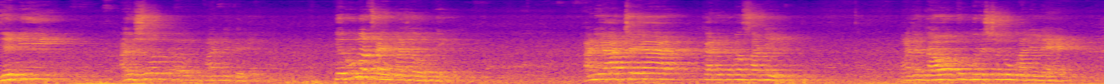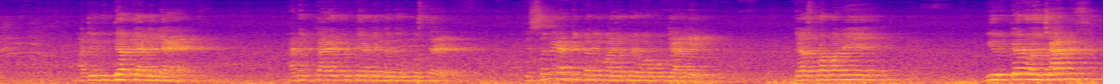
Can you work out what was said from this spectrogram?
हे मी आयुष्यात मान्य केले. ते ऋणच आहे माझ्यावरती. आणि आजच्या या कार्यक्रमासाठी माझ्या गावातून बरेचसे लोक आलेले आहेत. माझे विद्यार्थी आलेले आहेत. आणि कार्यकर्ते या ठिकाणी उपस्थित आहेत. ते सगळे या ठिकाणी माझ्या प्रेमापोटी आले त्याचप्रमाणे मी रिटायर व्हायच्या आधीच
